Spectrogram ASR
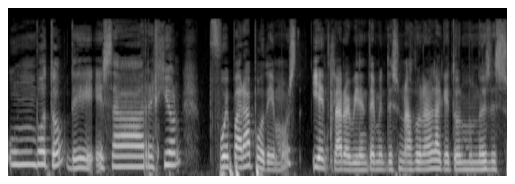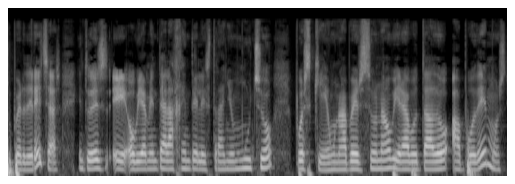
un voto de esa región fue para Podemos. Y claro, evidentemente es una zona en la que todo el mundo es de súper derechas. Entonces, eh, obviamente a la gente le extrañó mucho pues que una persona hubiera votado a Podemos.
